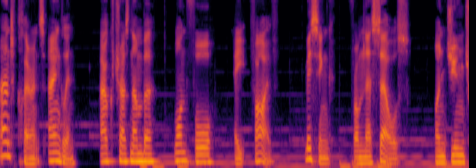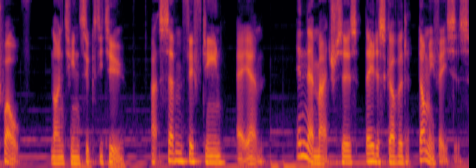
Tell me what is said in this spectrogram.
and Clarence Anglin, Alcatraz number 1485, missing from their cells on June 12, 1962, at 7:15 a.m. In their mattresses, they discovered dummy faces.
